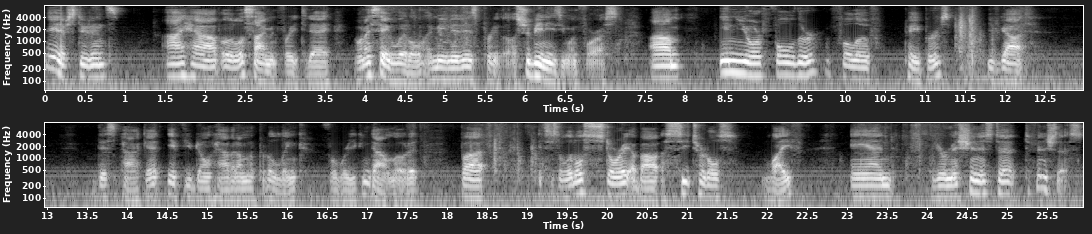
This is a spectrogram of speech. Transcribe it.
Hey there students. I have a little assignment for you today. When I say little, I mean it is pretty little. It should be an easy one for us. Um, in your folder full of papers, you've got this packet. If you don't have it, I'm going to put a link for where you can download it. But it's just a little story about a sea turtle's life and your mission is to, to finish this.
